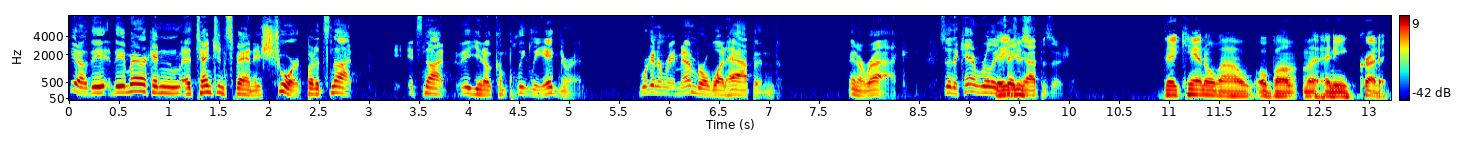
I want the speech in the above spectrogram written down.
you know, the, the American attention span is short, but it's not, it's not, you know, completely ignorant. We're going to remember what happened in Iraq. So they can't really They take just- that position. They can't allow Obama any credit,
